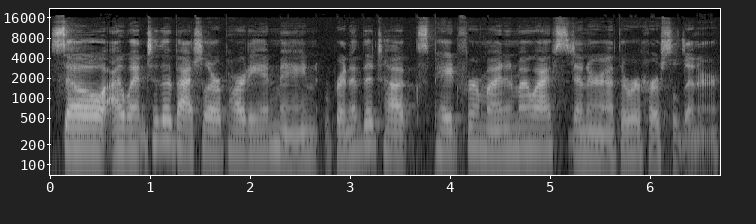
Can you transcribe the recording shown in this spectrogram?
So I went to the bachelor party in Maine, rented the tux, paid for mine and my wife's dinner at the rehearsal dinner.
